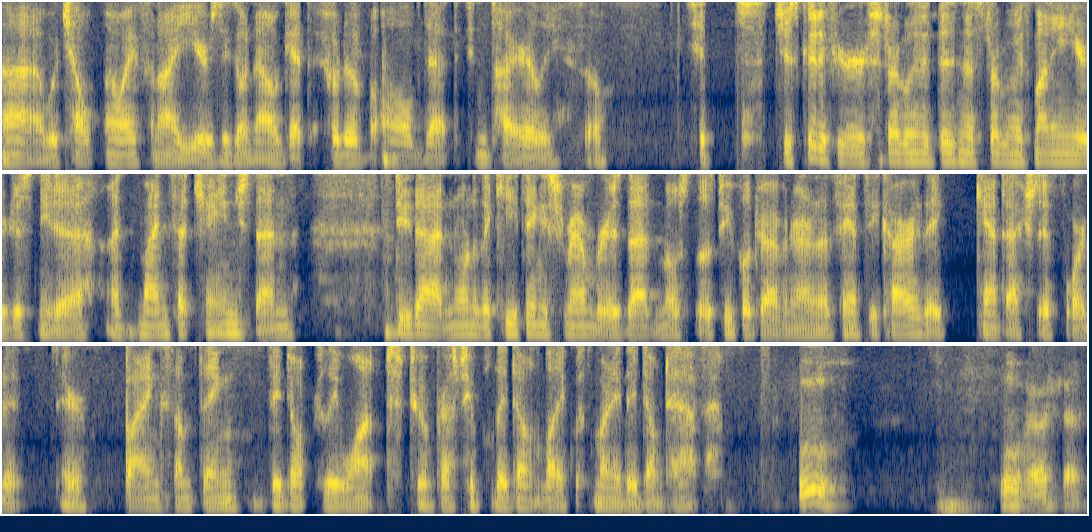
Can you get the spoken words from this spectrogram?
uh, which helped my wife and I years ago now get out of all debt entirely. So it's just good if you're struggling with business, struggling with money, or just need a, a mindset change, then do that. And one of the key things to remember is that most of those people driving around in a fancy car, they can't actually afford it. They're buying something they don't really want to impress people they don't like with money they don't have. Ooh, ooh, I like that.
